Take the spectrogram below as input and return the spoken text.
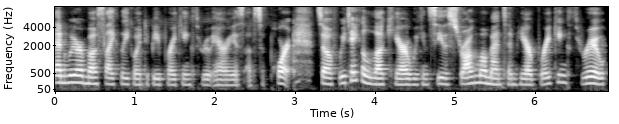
then we are most likely going to be breaking through areas of support. So if we take a look here, we can see the strong momentum here breaking through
